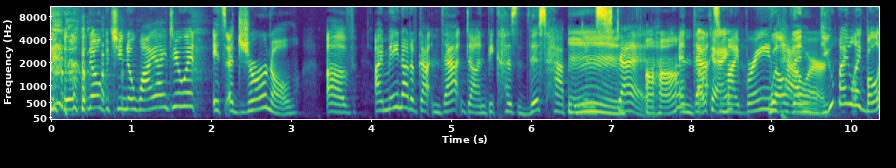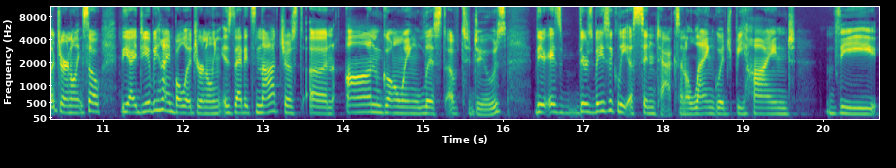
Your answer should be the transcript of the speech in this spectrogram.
no, but you know why I do it? It's a journal of I may not have gotten that done because this happened mm, instead. Uh-huh. And that's okay. my brain well, power. then you might like bullet journaling. So the idea behind bullet journaling is that it's not just an ongoing list of to-dos. There is there's basically a syntax and a language behind the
